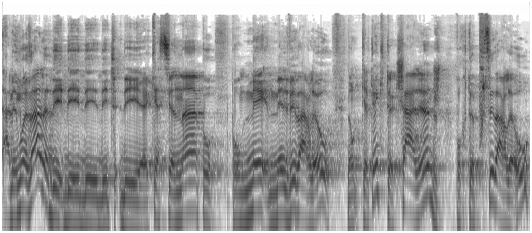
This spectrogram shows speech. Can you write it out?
amène-moi-en des, des, des, des, euh, questionnements pour, pour m'élever vers le haut. Donc, quelqu'un qui te challenge pour te pousser vers le haut,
